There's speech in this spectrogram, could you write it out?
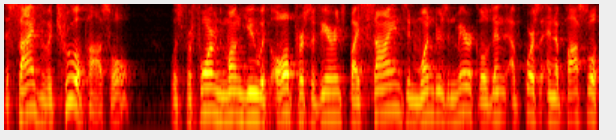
the signs of a true apostle was performed among you with all perseverance by signs and wonders and miracles. And of course, an apostle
